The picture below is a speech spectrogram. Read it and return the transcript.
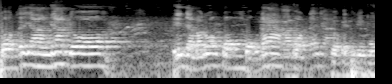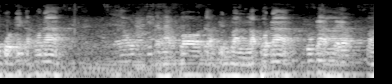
หมดแล้วยังญาติโยม ที่จะมาร่วมปงบกหน้ามาหมดแล้วยังเพื่อเป็นสิริมงคลให้กับพ่อหน้าแล้วนะครับก็จะเป็นวันรับพ่อหน้าทุกท่านนะครับมา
